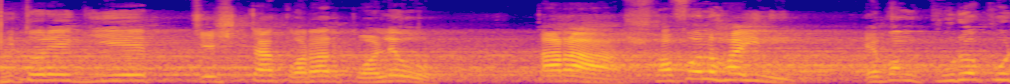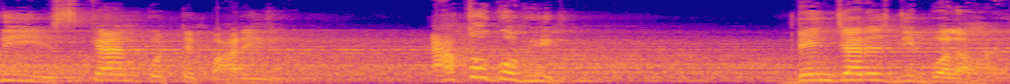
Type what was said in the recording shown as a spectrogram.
ভিতরে গিয়ে চেষ্টা করার পরেও তারা সফল হয়নি এবং পুরোপুরি স্ক্যান করতে পারেনি। এত গভীর ডেঞ্জারাস দ্বীপ বলা হয়।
